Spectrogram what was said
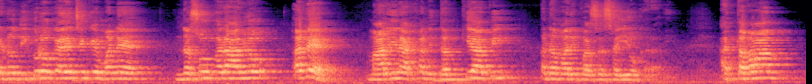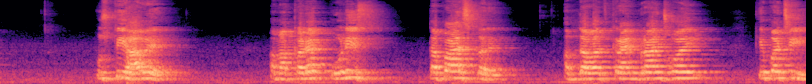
એનો દીકરો કહે છે કે મને નશો કરાવ્યો અને મારી નાખવાની ધમકી આપી અને અમારી પાસે સહીઓ કરાવી. આ તમામ પુષ્ટિ આવે. આમાં કડક પોલીસ તપાસ કરે. અમદાવાદ ક્રાઇમ બ્રાન્ચ હોય કે પછી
